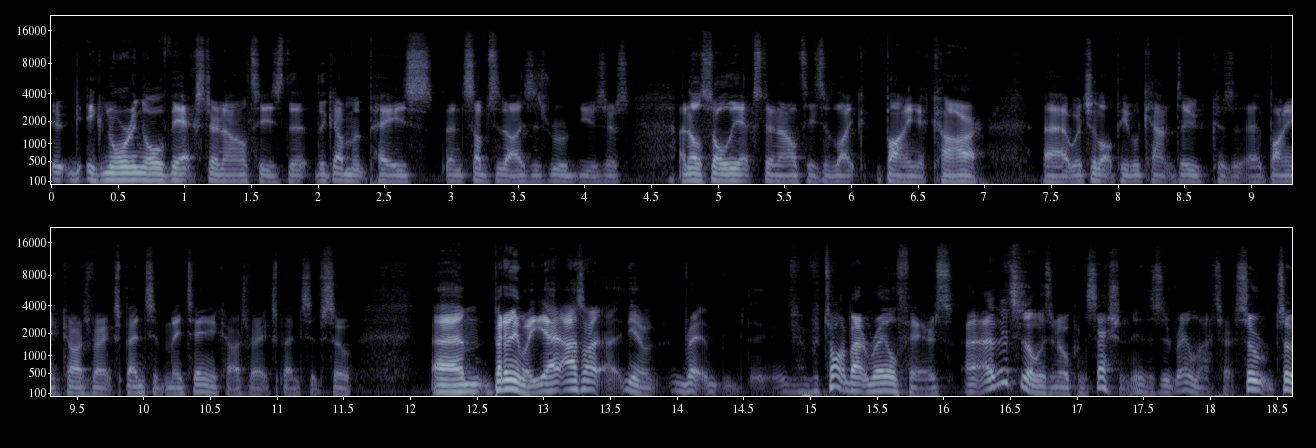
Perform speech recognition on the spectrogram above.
ignoring all the externalities that the government pays and subsidizes road users, and also all the externalities of like buying a car uh, which a lot of people can't do because uh, buying a car is very expensive, maintaining a car is very expensive. So, um, but anyway, yeah, as I, you know, we're talking about rail fares. Uh, this is always an open session. This is rail natter. So, so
